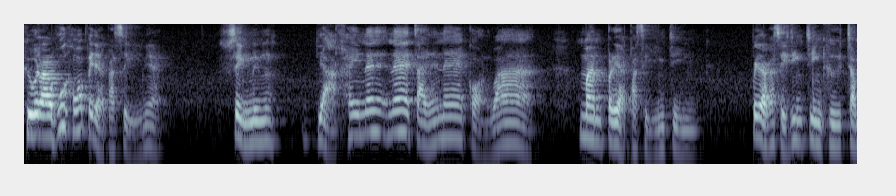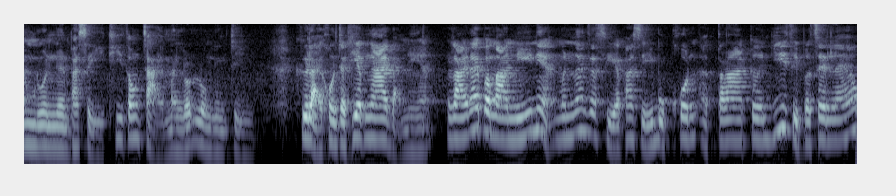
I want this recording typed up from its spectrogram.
คือเวลาเราพูดคำว่าประหยัดภาษีเนี่ยสิ่งหนึ่งอยากให้แน่แน่ใจแน่ๆก่อนว่า มันประหยัดภาษีจริง ๆ ประหยัดภาษีจริง ๆ คือจำนวนเงินภาษีที่ต้องจ่ายมันลดลงจริง ๆ คือหลายคนจะเทียบง่ายแบบนี้รายได้ประมาณนี้เนี่ยมันน่าจะเสียภาษีบุคคลอัตราเกิน 20%แล้ว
